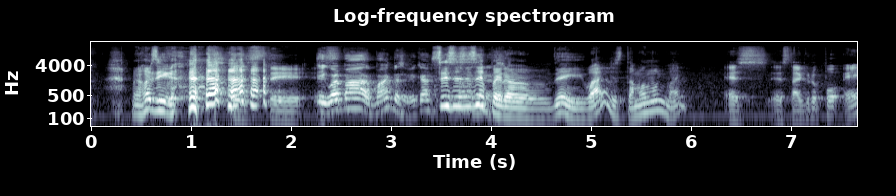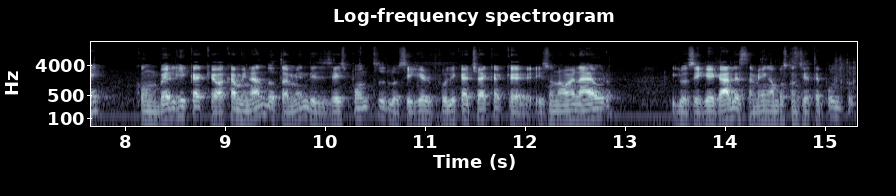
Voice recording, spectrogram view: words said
mejor siga. Este, Igual va, van a clasificar. Sí, sí, sí, sí, pero de igual, estamos muy mal. es, está el grupo E con Bélgica que va caminando también, 16 puntos. Lo sigue República Checa que hizo una buena euro. Y lo sigue Gales también, ambos con 7 puntos.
